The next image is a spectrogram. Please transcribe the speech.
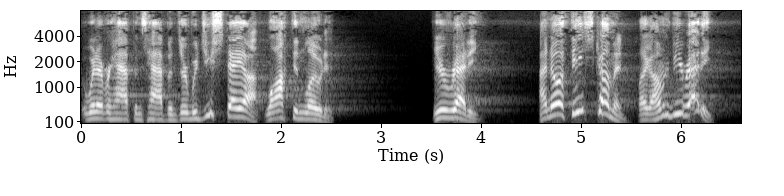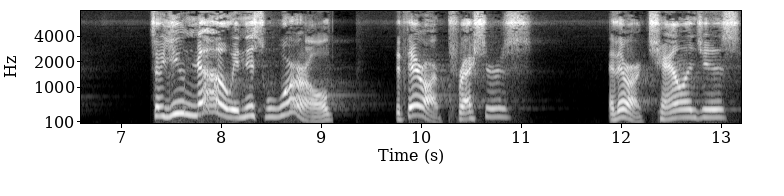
whatever happens, happens? Or would you stay up, locked and loaded? You're ready. I know a thief's coming. Like, I'm going to be ready. So you know in this world that there are pressures and there are challenges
